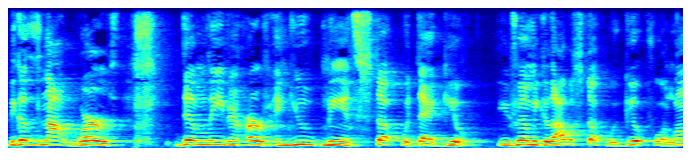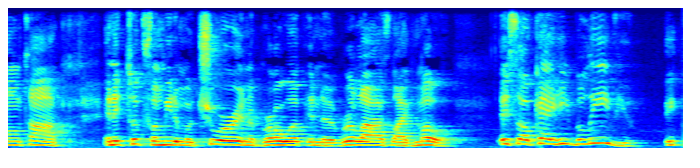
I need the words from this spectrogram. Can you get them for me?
Because it's not worth them leaving Earth and you being stuck with that guilt. You feel me? Because I was stuck with guilt for a long time. And it took for me to mature and to grow up and to realize, like, Mo, it's okay. He believe you. It,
